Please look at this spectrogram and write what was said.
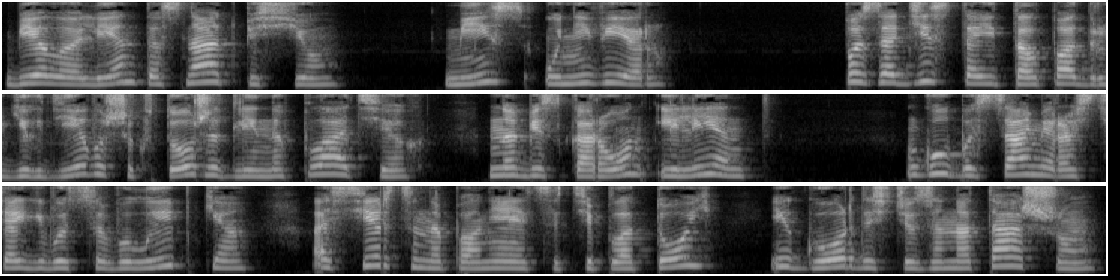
белая лента с надписью «Мисс Универ». Позади стоит толпа других девушек в тоже длинных платьях, но без корон и лент. Губы сами растягиваются в улыбке, а сердце наполняется теплотой и гордостью за Наташу.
